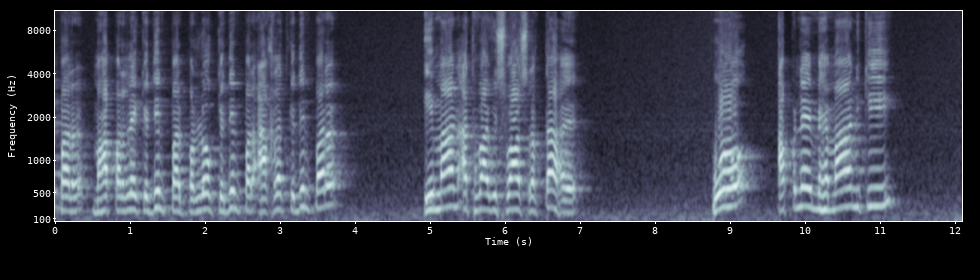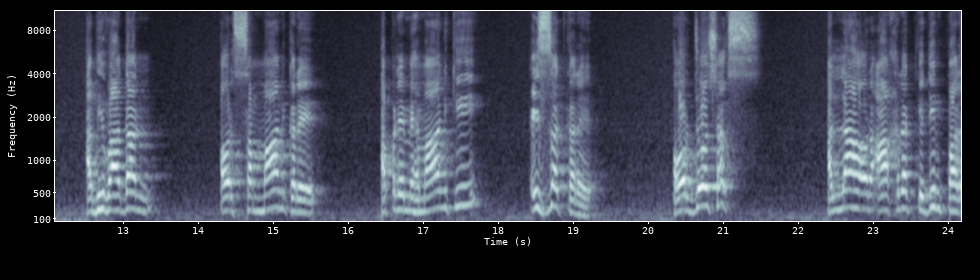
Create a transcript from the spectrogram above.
पर महापरलय के दिन पर, परलोक के दिन पर, आखरत के दिन पर ईमान अथवा विश्वास रखता है, वो अपने मेहमान की अभिवादन और सम्मान करे, अपने मेहमान की इज़्ज़त करे। और जो शख्स अल्लाह और आखरत के दिन पर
